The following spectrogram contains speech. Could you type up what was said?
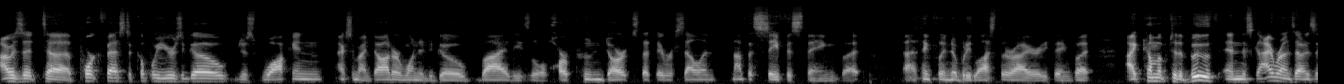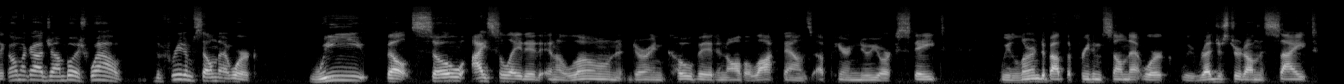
I was at uh, PorcFest a couple years ago, just walking. Actually, my daughter wanted to go buy these little harpoon darts that they were selling. Not the safest thing, but uh, thankfully nobody lost their eye or anything. But I come up to the booth and this guy runs out. He's like, "Oh my God, John Bush! Wow, the Freedom Cell Network." We felt so isolated and alone during COVID and all the lockdowns up here in New York State we learned about the Freedom Cell Network. We registered on the site.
